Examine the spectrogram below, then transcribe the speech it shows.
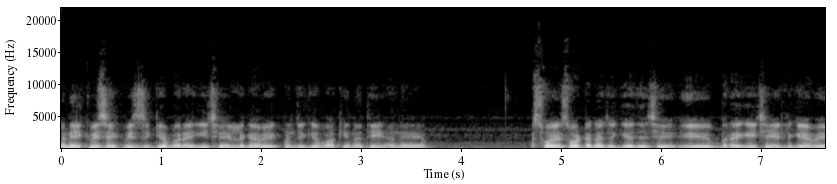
અને એકવીસ એકવીસ જગ્યા ભરાઈ ગઈ છે, એટલે કે હવે એક પણ જગ્યા બાકી નથી અને સોએ સો ટકા જગ્યા જે છે એ ભરાઈ ગઈ છે, એટલે કે હવે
